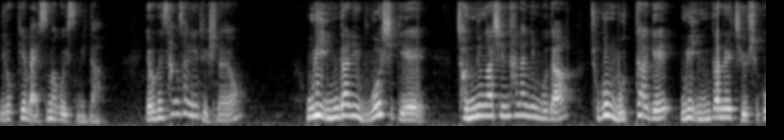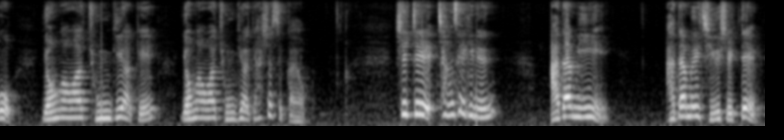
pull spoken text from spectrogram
이렇게 말씀하고 있습니다. 여러분 상상이 되시나요? 우리 인간이 무엇이기에 전능하신 하나님보다 조금 못하게 우리 인간을 지으시고 영화와 존귀하게 영화와 존귀하게 하셨을까요? 실제 창세기는 아담이 아담을 지으실 때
